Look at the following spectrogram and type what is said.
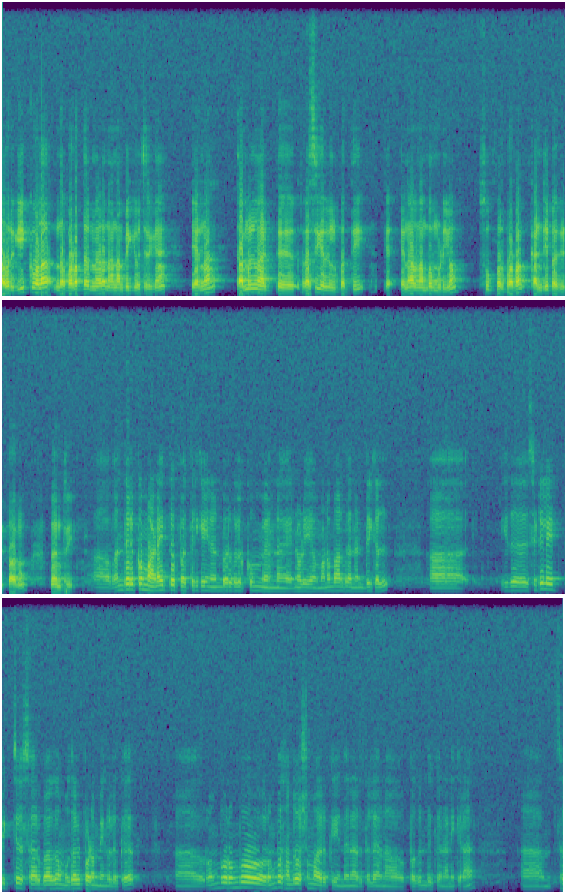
அவருக்கு ஈக்குவலாக இந்த படத்தை மேலே நான் நம்பிக்கை வச்சிருக்கேன். ஏன்னா தமிழ்நாட்டு ரசிகர்கள் பற்றி என்னால் நம்ப முடியும். சூப்பர் படம் கண்டிப்பாக ஹிட் ஆகும். நன்றி. வந்திருக்கும் அனைத்து பத்திரிகை நண்பர்களுக்கும் என்ன என்னுடைய மனமார்ந்த நன்றிகள். இது சிட்டிலைட் பிக்சர்ஸ் சார்பாக முதல் படம் எங்களுக்கு. ரொம்ப ரொம்ப ரொம்ப சந்தோஷமாக இருக்குது இந்த நேரத்தில் நான் பகிர்ந்துக்க நினைக்கிறேன். ஸோ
